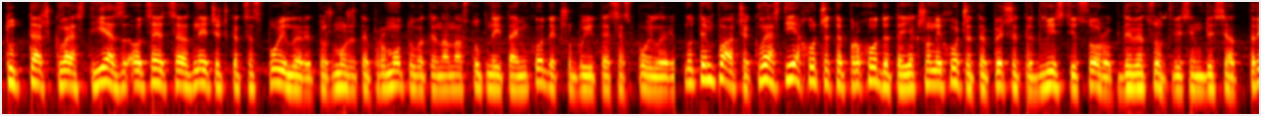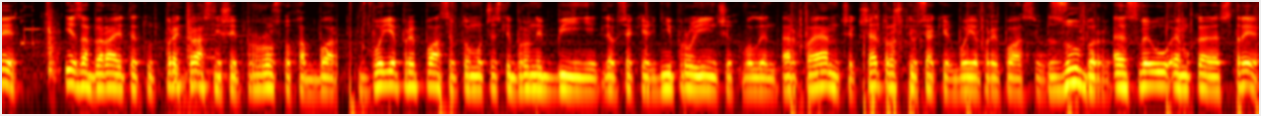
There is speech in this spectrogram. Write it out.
Тут теж квест є. Оце ця ничечка, це спойлери, тож можете промотувати на наступний тайм-код, якщо боїтеся спойлерів. Ну тим паче, квест є, хочете проходите. Якщо не хочете, пишете 240 983 і забираєте тут прекрасніший просто хабар. Боєприпаси, в тому числі бронебійні для всяких Дніпро і інших волин, РПМчик, ще трошки всяких боєприпасів, Зубр, СВУ МКС-3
